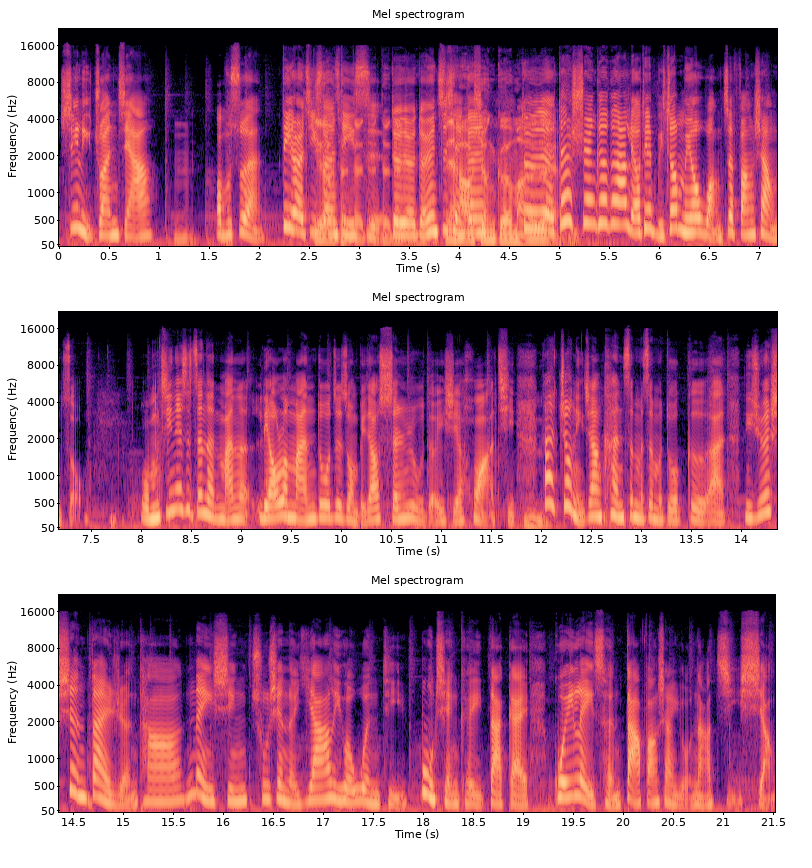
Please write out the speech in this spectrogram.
心理专家。嗯，哦，不算，第二季算是第一次。对对对，因为之前跟轩哥嘛，对对对，但是轩哥跟他聊天比较没有往这方向走。我们今天是真的蛮了聊了蛮多这种比较深入的一些话题，嗯、但就你这样看这么这么多个案，你觉得现代人他内心出现的压力或问题，目前可以大概归类成大方向有哪几项？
